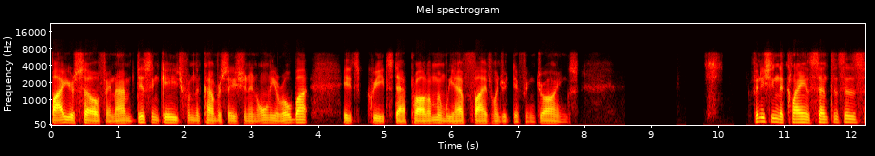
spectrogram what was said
by yourself and I'm disengaged from the conversation and only a robot, it creates that problem and we have 500 different drawings. Finishing the client sentences,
